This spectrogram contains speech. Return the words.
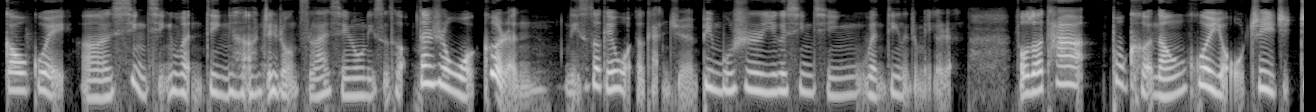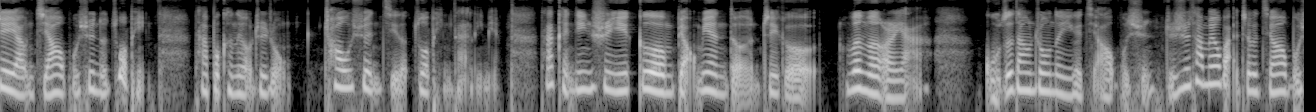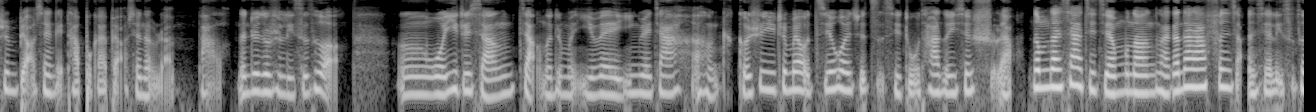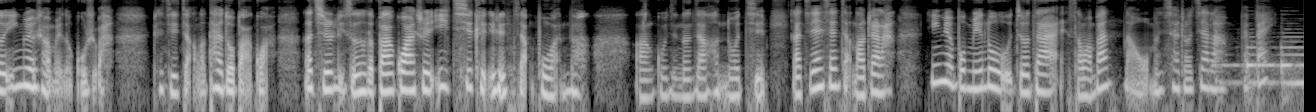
高贵，呃，性情稳定啊这种词来形容李斯特。但是我个人，李斯特给我的感觉并不是一个性情稳定的这么一个人，否则他不可能会有这这样桀骜不驯的作品，他不可能有这种超炫技的作品在里面，他肯定是一个表面的这个温文尔雅。骨子当中的一个桀骜不驯，只是他没有把这个桀骜不驯表现给他不该表现的人罢了。那这就是李斯特，嗯，我一直想讲的这么一位音乐家，可是一直没有机会去仔细读他的一些史料。那么在下期节目呢，来跟大家分享一些李斯特音乐上面的故事吧。这期讲了太多八卦，那其实李斯特的八卦这一期肯定是讲不完的啊，估计能讲很多期。那今天先讲到这啦，音乐不迷路就在扫盲班，那我们下周见啦，拜拜。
